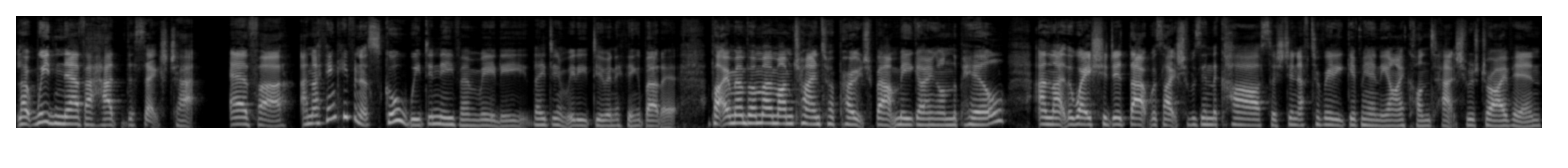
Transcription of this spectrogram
like we'd never had the sex chat ever. And I think even at school, we didn't even really, they didn't really do anything about it. But I remember my mum trying to approach about me going on the pill. And like the way she did that was like she was in the car, so she didn't have to really give me any eye contact. She was driving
